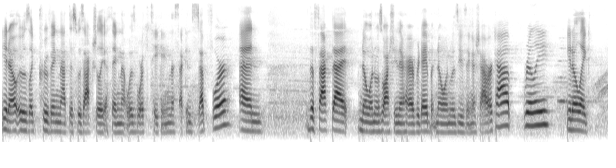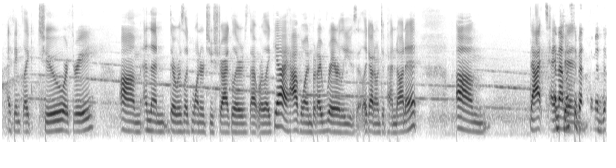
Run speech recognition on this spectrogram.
You know, it was like proving that this was actually a thing that was worth taking the second step for. And the fact that no one was washing their hair every day, but no one was using a shower cap, really, you know, like I think like two or three. Um, and then there was like one or two stragglers that were like, yeah, I have one, but I rarely use it. Like I don't depend on it. Um, that tension. And that must have been some of the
